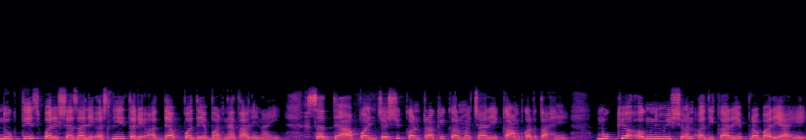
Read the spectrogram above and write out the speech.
नुकतीच परीक्षा झाली असली तरी अद्याप पदे भरण्यात आली नाही. सध्या पंच्याऐंशी कंत्राटी कर्मचारी काम करत आहे. मुख्य अग्निमिशन अधिकारी प्रभारी आहे.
